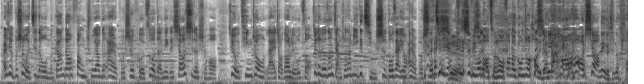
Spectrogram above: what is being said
而且不是，我记得我们刚刚放出要跟艾尔博士合作的那个消息的时候，就有听众来找到刘总，这个刘总讲说他们一个寝室都在用艾尔博士的洁颜，那个视频我保存了，我放到公众号里边打，好好笑，那个真的好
